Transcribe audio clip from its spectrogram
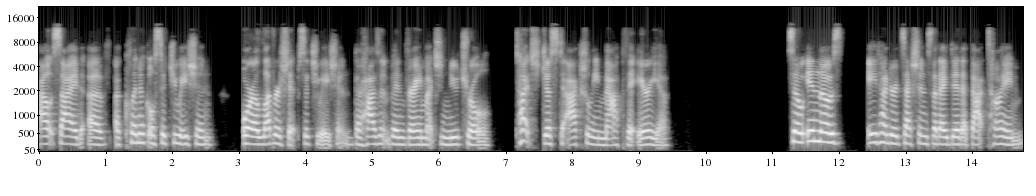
outside of a clinical situation or a lovership situation. There hasn't been very much neutral touch just to actually map the area. So, in those 800 sessions that I did at that time,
